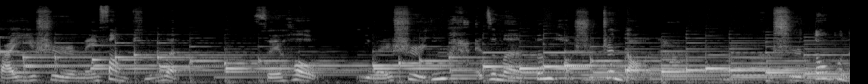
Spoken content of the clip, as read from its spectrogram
怀疑是没放平稳，随后以为是因孩子们奔跑时震到了它，可是都不能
